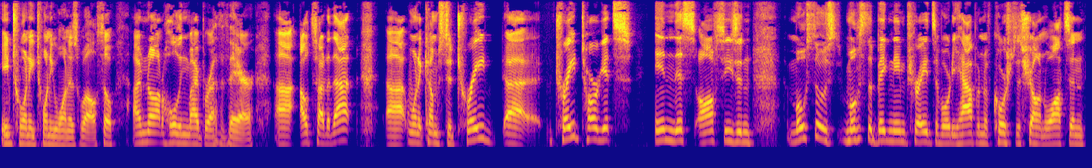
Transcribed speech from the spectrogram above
in 2021 as well. So I'm not holding my breath there. Uh, outside of that, uh, when it comes to trade uh, trade targets in this offseason. Most of those, most of the big name trades have already happened. Of course, Deshaun Watson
